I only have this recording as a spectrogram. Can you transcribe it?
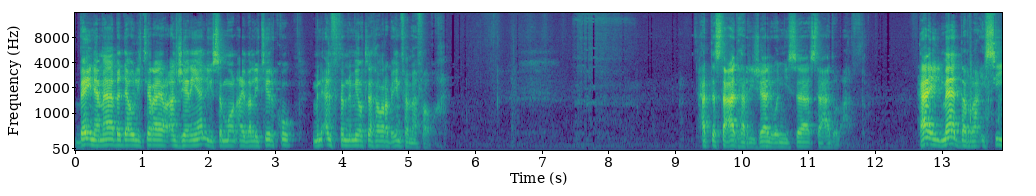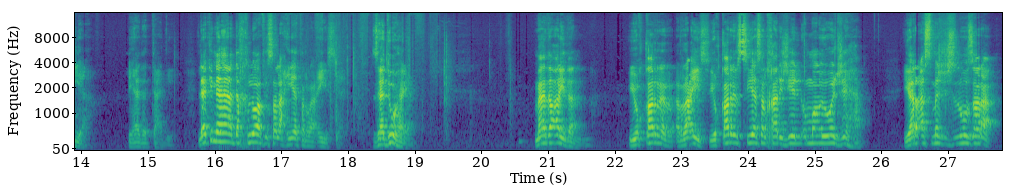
بينما بدأوا les tirailleurs algériens اللي يسمون أيضا les turcos من 1843 فما فوق. حتى استعادها الرجال والنساء استعادوا الأرض. هاي المادة الرئيسية لهذا التعديل. لكنها دخلوها في صلاحيات الرئيس يعني. زادوها يعني. ماذا أيضا؟ يقرر الرئيس يقرر السياسة الخارجية للأمة ويوجهها. يرأس مجلس الوزراء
